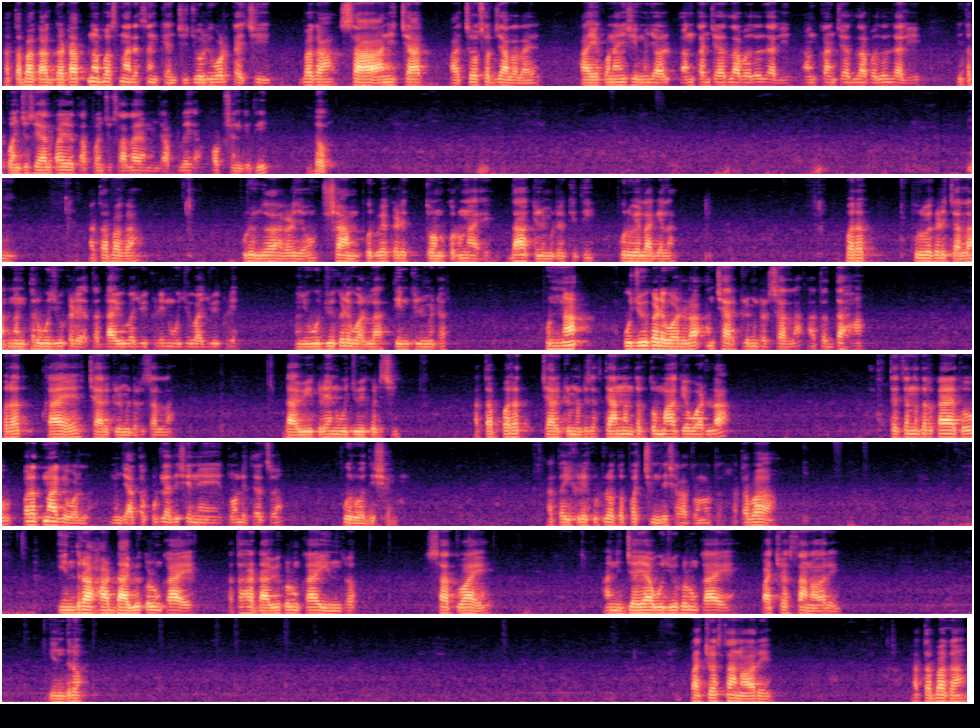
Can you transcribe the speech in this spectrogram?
आता बघा गटात न बसणाऱ्या संख्यांची जोडी ओळखायची. बघा सहा आणि चार हा चौसष्ट झालेला आहे. हा एकोणऐंशी म्हणजे अंकांची अदला बदल झाली. अंकांची अदला बदल झाली. इथं पंचवीस यायला पाहिजे होता. पंचवीस आला आहे म्हणजे आपलं ऑप्शन किती? ड आता बघा पुढील उदाहरणाकडे जाऊ. श्याम पूर्वेकडे तोंड करून आहे. दहा किलोमीटर किती? पूर्वेला गेला. परत पूर्वेकडे चालला नंतर उजवीकडे आता डावी बाजूकडे आणि उजवी बाजूकडे म्हणजे उजवीकडे वाढला तीन किलोमीटर. पुन्हा उजवीकडे वाढला आणि चार किलोमीटर चालला आता दहा. परत काय आहे? चार किलोमीटर चालला. डावीकडे आणि उजवीकडची आता परत चार किलोमीटर त्यानंतर तो मागे वाढला. त्याच्यानंतर काय आहे तो? परत मागे वाढला. म्हणजे आता कुठल्या दिशेने तोंड त्याचं? पूर्व दिशेने. आता इकडे कुठलं होतं? पश्चिम दिशेला तोंड होतं. आता बघा. इंद्र हा डावीकडून काय आहे? आता हा डावीकडून काय आहे? इंद्र सातवा आहे. आणि जया उजवीकडून काय आहे? पाचव्या स्थानावर आहे. इंद्र. पाचव्या स्थानावर आहे. आता बघा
